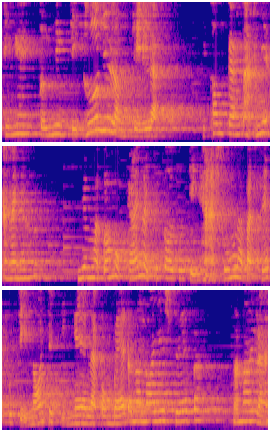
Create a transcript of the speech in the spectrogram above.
chị nghe tự nhiên chị hứa với lòng chị là chị không căng thẳng với ai nữa nhưng mà có một cái là cái tôi của chị hạ xuống là bà sếp của chị nói cho chị nghe là con bé đó nó nói với sếp á nó nói là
